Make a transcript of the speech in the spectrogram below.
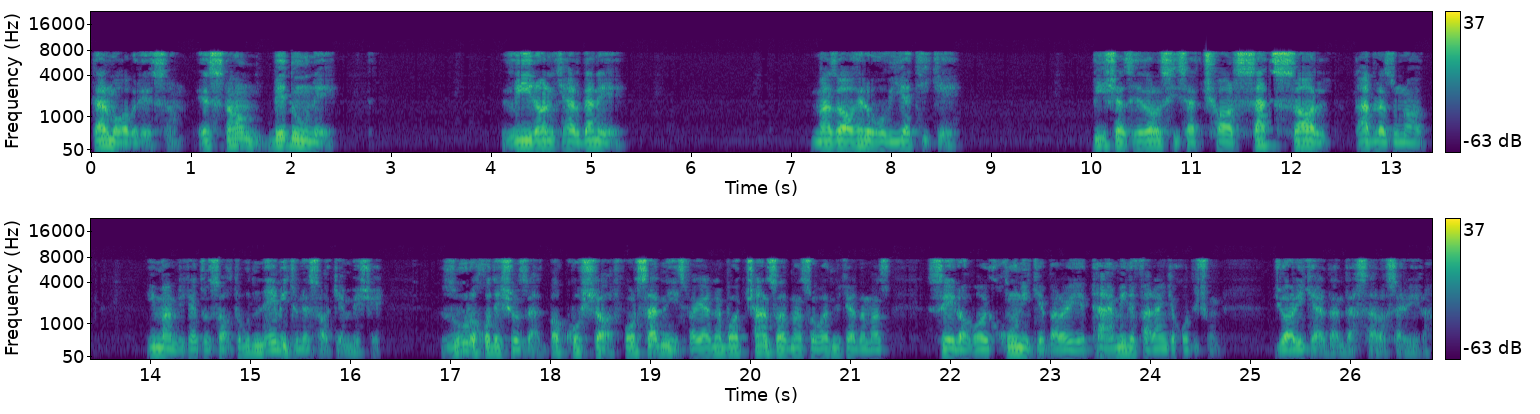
در مقابل اسلام اسلام بدون ویران کردن مظاهر هویتی که بیش از 1300 400 سال قبل از اونا این مملکت رو ساخته بود نمی‌تونه ساکن بشه. زور خودش رو زد. با کشتار. فرصت نیست. وگرنه با چند ساعت من صحبت می‌کردم از سیلاب های خونی که برای تحمیل فرنگ خودشون جاری کردن در سراسر ایران.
